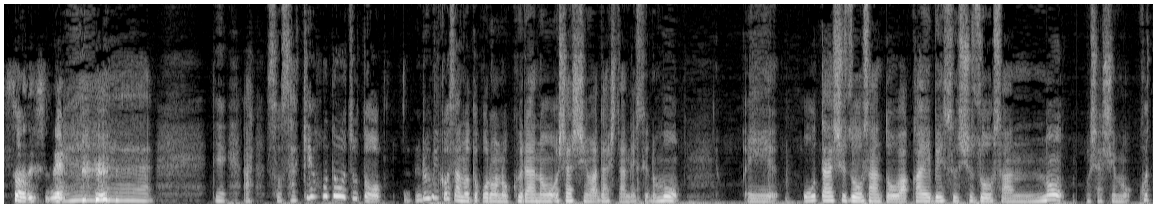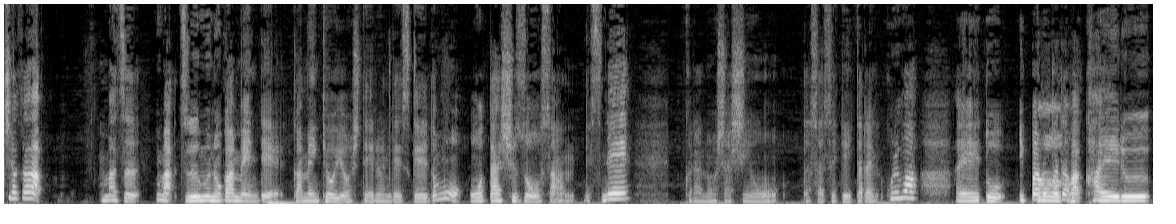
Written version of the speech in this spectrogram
そうですね。で、あ、そう、先ほどちょっと、ルミ子さんのところの蔵のお写真は出したんですけども、えー、太田酒造さんと若江ベス酒造さんのお写真も、こちらが、まず、今、ズームの画面で画面共有をしているんですけれども、太田酒造さんですね。蔵の写真を出させていただいて、これは、えっ、と、一般の方が買える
